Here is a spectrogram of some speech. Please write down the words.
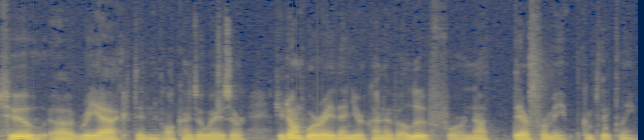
to uh, react in all kinds of ways. Or if you don't worry, then you're kind of aloof or not there for me completely.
